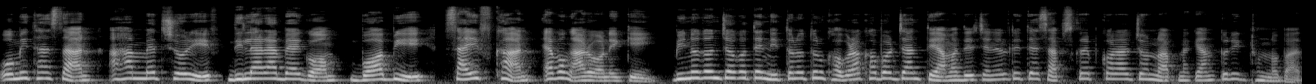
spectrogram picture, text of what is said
অমিত হাসান, আহমেদ শরীফ, দিলারা বেগম, ববি, সাইফ খান এবং আরও অনেকেই। বিনোদন জগতের নিত্য নতুন খবরাখবর জানতে আমাদের চ্যানেলটিতে সাবস্ক্রাইব করার জন্য আপনাকে আন্তরিক ধন্যবাদ।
